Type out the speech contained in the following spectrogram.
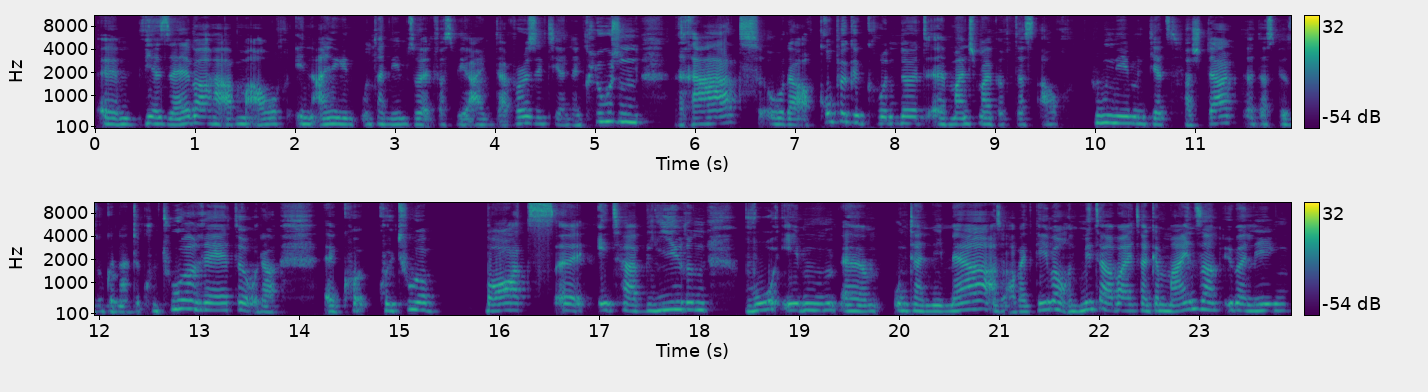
Ähm, wir selber haben auch in einigen Unternehmen so etwas wie ein Diversity and Inclusion Rat oder auch Gruppe gegründet. Äh, manchmal wird das auch zunehmend jetzt verstärkt, äh, dass wir sogenannte Kulturräte oder äh, Kultur Boards äh, etablieren, wo eben ähm, Unternehmer, also Arbeitgeber und Mitarbeiter gemeinsam überlegen,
